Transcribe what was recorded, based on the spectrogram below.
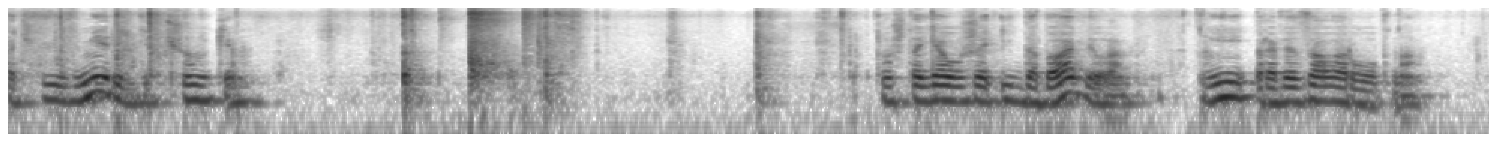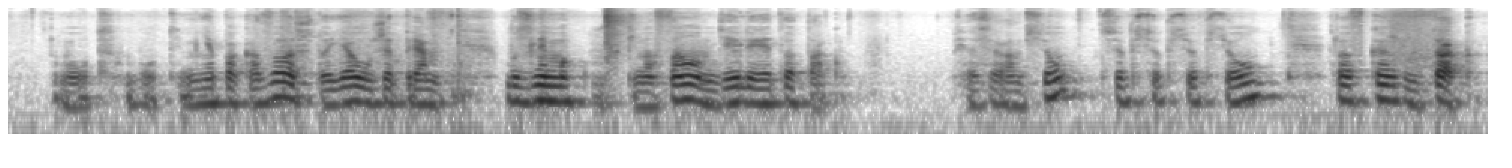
хочу измерить девчонки потому что я уже и добавила, и провязала ровно. Вот, вот. И мне показалось, что я уже прям возле макушки. На самом деле это так. Сейчас я вам все, все, все, все, все расскажу. Так,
